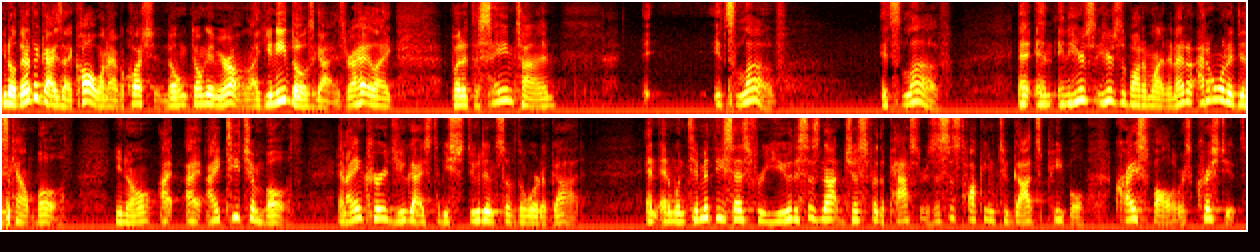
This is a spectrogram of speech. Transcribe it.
you know, they're the guys I call when I have a question. Don't, don't get me wrong. Like, you need those guys, right? Like, but at the same time, it's love. It's love. And, and, and here's, here's the bottom line. And I don't, I don't want to discount both. You know, I, I, I teach them both. And I encourage you guys to be students of the Word of God. And, and when Timothy says for you, this is not just for the pastors. This is talking to God's people, Christ followers, Christians.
